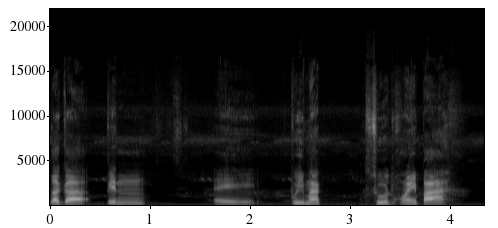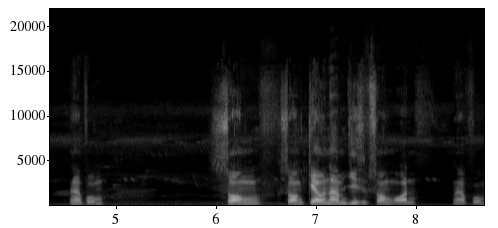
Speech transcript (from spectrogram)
แล้วก็เป็นไอ้ปุ๋ยมักสูตรหอยปลานะครับผมสองสองแก้วน้ำ22ออนนะครับผม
